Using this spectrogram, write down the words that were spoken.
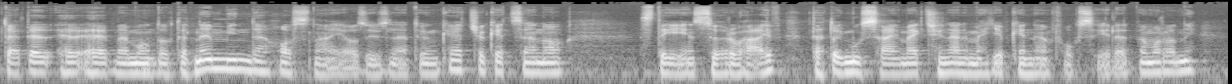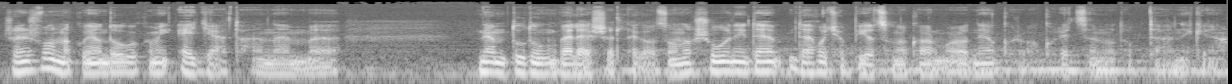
tehát e, e, ebben mondok, tehát nem minden használja az üzletünket, csak egyszerűen a stay and survive, tehát hogy muszáj megcsinálni, mert egyébként nem fogsz életbe maradni. Sajnos vannak olyan dolgok, ami egyáltalán nem, nem tudunk vele esetleg azonosulni, de, de hogyha piacon akar maradni, akkor, akkor egyszerűen adoptálni kell.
